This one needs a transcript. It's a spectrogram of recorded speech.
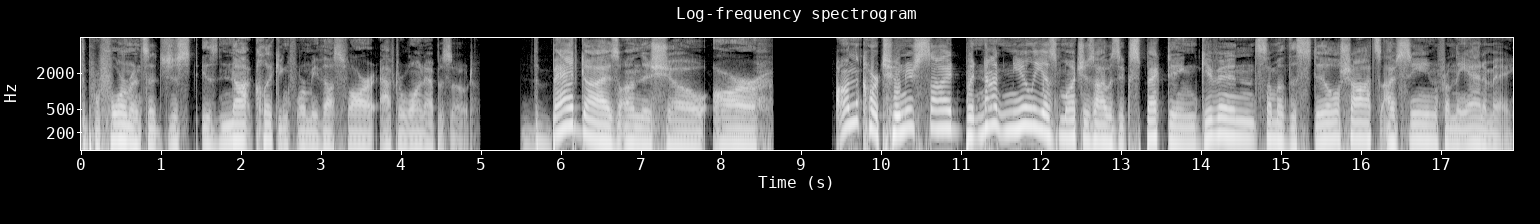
the performance that just is not clicking for me thus far after one episode. The bad guys on this show are on the cartoonish side, but not nearly as much as I was expecting given some of the still shots I've seen from the anime.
